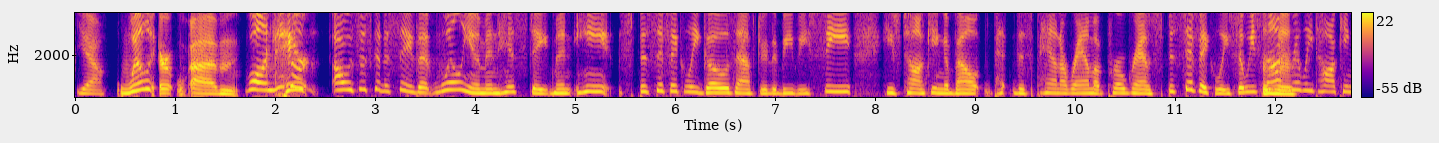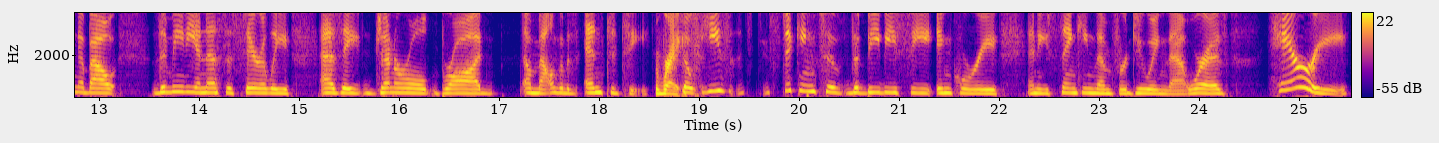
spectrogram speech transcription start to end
Yeah. Will or um Well, and he Har- goes, I was just going to say that William, in his statement, he specifically goes after the BBC. He's talking about p- this Panorama program specifically. So he's not Mm-hmm. really talking about the media necessarily as a general, broad amalgamous entity. Right. So he's sticking to the BBC inquiry and he's thanking them for doing that. Whereas Harry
